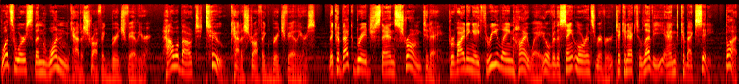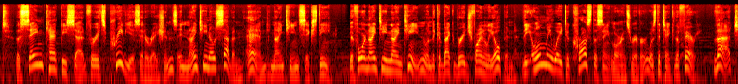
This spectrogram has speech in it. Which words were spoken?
What's worse than one catastrophic bridge failure? How about two catastrophic bridge failures? The Quebec Bridge stands strong today, providing a three lane highway over the St. Lawrence River to connect Lévis and Quebec City. But the same can't be said for its previous iterations in 1907 and 1916. Before 1919, when the Quebec Bridge finally opened, the only way to cross the St. Lawrence River was to take the ferry. That,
